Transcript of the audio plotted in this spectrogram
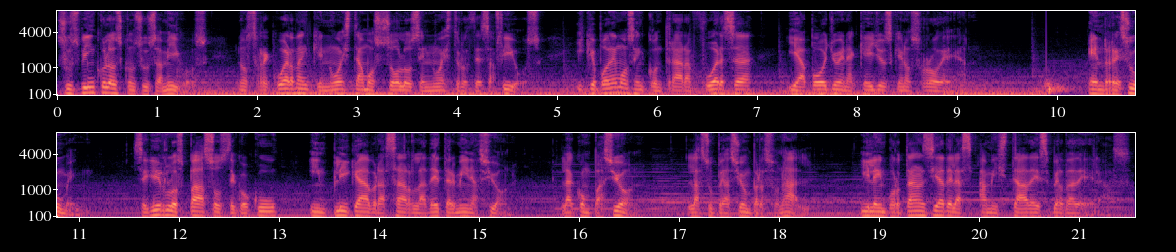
Sus vínculos con sus amigos nos recuerdan que no estamos solos en nuestros desafíos y que podemos encontrar fuerza y apoyo en aquellos que nos rodean. En resumen, seguir los pasos de Goku implica abrazar la determinación, la compasión, la superación personal y la importancia de las amistades verdaderas.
